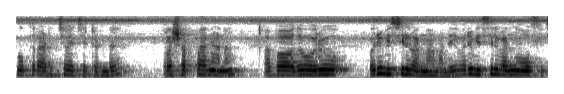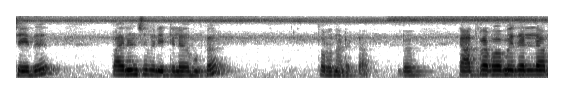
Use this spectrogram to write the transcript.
കുക്കർ അടച്ചു വെച്ചിട്ടുണ്ട്. പ്രഷർ പാനാണ് അപ്പോൾ അത് ഒരു ഒരു വിസിൽ വന്നാൽ മതി. ഒരു വിസിൽ വന്ന് ഓഫ് ചെയ്ത് പതിനഞ്ച് മിനിറ്റിൽ നമുക്ക് തുറന്നെടുക്കാം. അപ്പോൾ യാത്ര പോകുമ്പോൾ ഇതെല്ലാം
